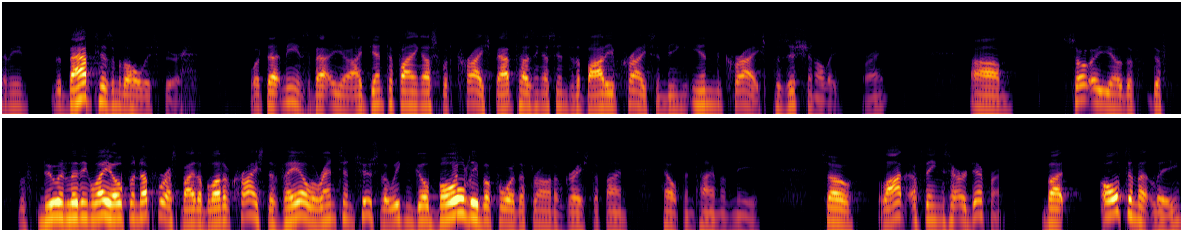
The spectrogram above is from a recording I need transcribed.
I mean, the baptism of the Holy Spirit. What that means, about you know, identifying us with Christ, baptizing us into the body of Christ, and being in Christ positionally, right? Um, so uh, you know, the the new and living way opened up for us by the blood of Christ, the veil rent in two, so that we can go boldly before the throne of grace to find help in time of need. So a lot of things are different. But ultimately,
